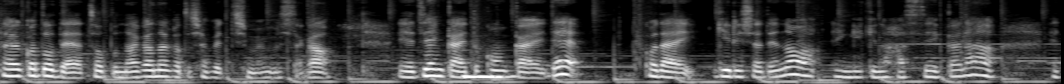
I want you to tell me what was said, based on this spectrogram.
ということで、ちょっと長々と喋ってしまいましたが、えー前回と今回で、古代ギリシャでの演劇の発生から、えっ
